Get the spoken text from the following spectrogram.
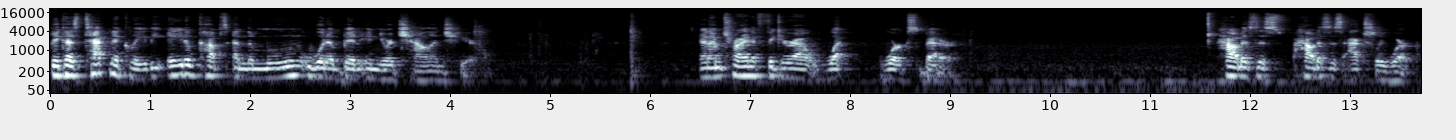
Because technically, the Eight of Cups and the Moon would have been in your challenge here. And I'm trying to figure out what works better. How does this how does this actually work?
